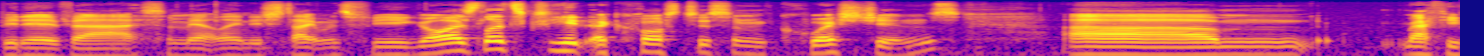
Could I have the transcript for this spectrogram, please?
Bit of uh, some outlandish statements for you guys. Let's hit across to some questions. Um, Matthew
